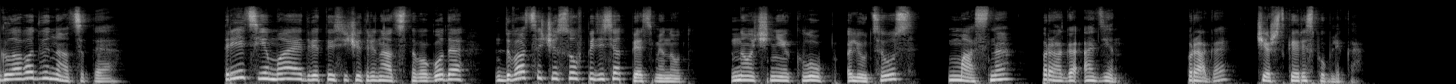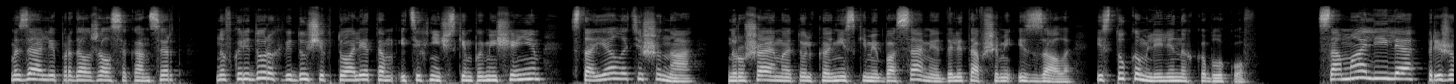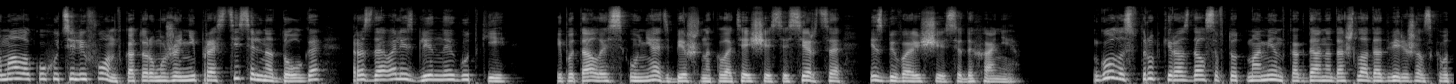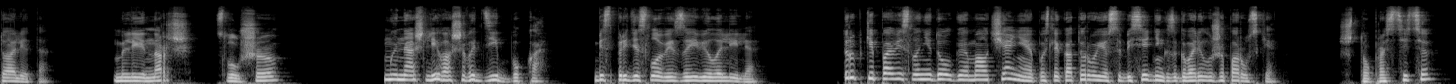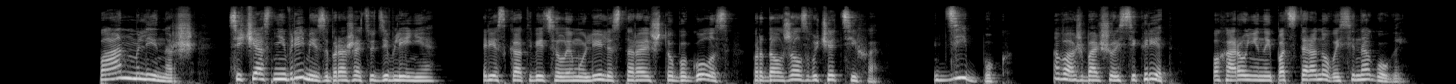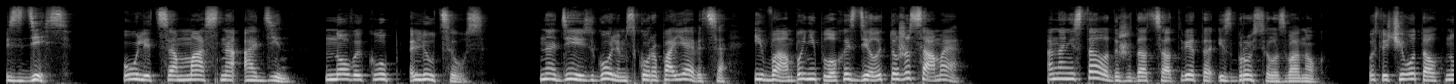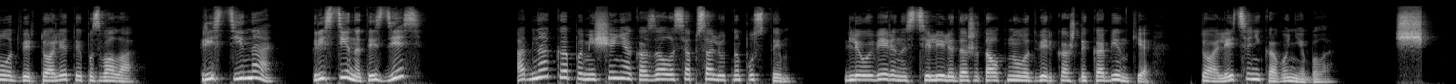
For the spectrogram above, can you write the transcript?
Глава 12. 3 мая 2013 года, 20 часов 55 минут. Ночный клуб «Люциус», Масна, Прага-1. Прага, Чешская республика. В зале продолжался концерт, но в коридорах, ведущих к туалетам и техническим помещениям, стояла тишина, нарушаемая только низкими басами, долетавшими из зала, и стуком лилиных каблуков. Сама Лиля прижимала к уху телефон, в котором уже непростительно долго раздавались длинные гудки, и пыталась унять бешено колотящееся сердце и сбивающееся дыхание. Голос в трубке раздался в тот момент, когда она дошла до двери женского туалета. «Млинарш, слушаю». «Мы нашли вашего Диббука», – без предисловий заявила Лиля. В трубке повисло недолгое молчание, после которого ее собеседник заговорил уже по-русски. «Что, простите?» «Пан Млинарш, сейчас не время изображать удивление», резко ответила ему Лиля, стараясь, чтобы голос продолжал звучать тихо. «Диббук, ваш большой секрет, похороненный под Староновой синагогой. Здесь. Улица Масна, 1, новый клуб «Люциус». Надеюсь, голем скоро появится, и вам бы неплохо сделать то же самое». Она не стала дожидаться ответа и сбросила звонок после чего толкнула дверь туалета и позвала. «Кристина! Кристина, ты здесь?» Однако помещение оказалось абсолютно пустым. Для уверенности Лиля даже толкнула дверь каждой кабинки. В туалете никого не было. «Чш!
